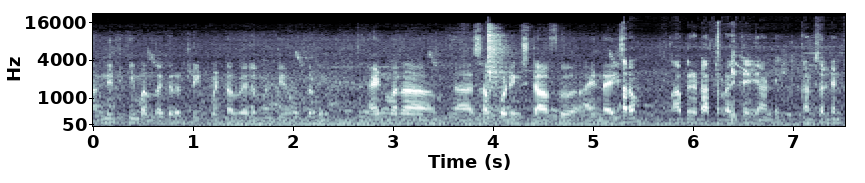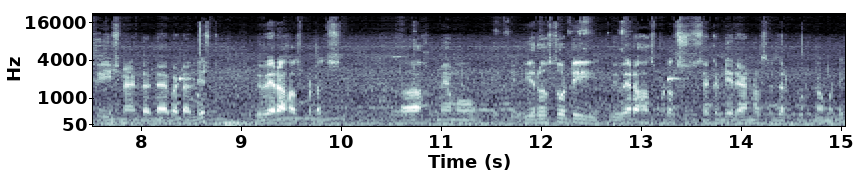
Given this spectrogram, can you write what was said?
అన్నిటికీ మన దగ్గర ట్రీట్మెంట్ అవైలబిలిటీ ఉంటుంది. అండ్ మన సపోర్టింగ్ స్టాఫ్ అండ్ ఐ నా పేరు డాక్టర్ రవితేజ అండి. Consultant physician and diabetologist Vivera hospitals మేము ఈ రోజుతోటి Vivera hospitals second year anniversary జరుపుకుంటున్నామండి.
